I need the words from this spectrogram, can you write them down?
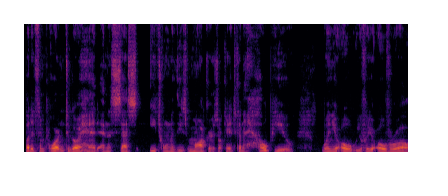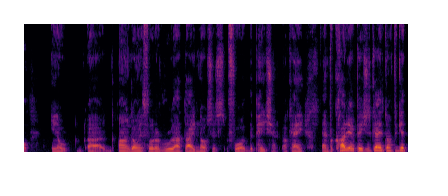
But it's important to go ahead and assess each one of these markers. Okay, it's going to help you when you're for your overall you know, uh, ongoing sort of rule out diagnosis for the patient, okay? And for cardiac patients, guys, don't forget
